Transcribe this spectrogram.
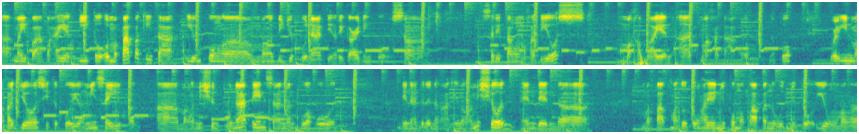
ah, may papahayag dito o mapapakita yung pong ah, mga video po natin regarding po sa salitang makadiyos, makabayan at makatao. No po? Wherein makadiyos, ito po yung minsay pag ah, mga mission po natin saan man po ako dinadala ng aking mga mission and then uh, mapap matutunghayan nyo po, mapapanood nyo po yung mga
